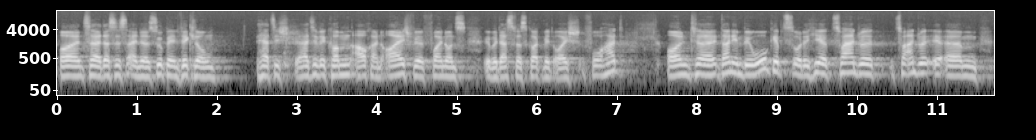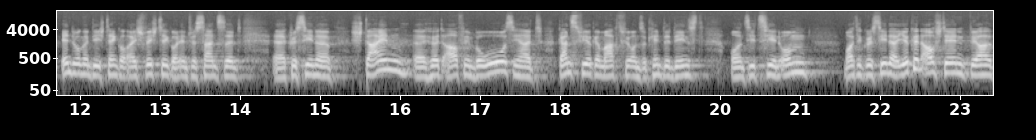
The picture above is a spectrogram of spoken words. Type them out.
und äh, das ist eine super Entwicklung. Herzlich, herzlich willkommen auch an euch. Wir freuen uns über das, was Gott mit euch vorhat. Und äh, dann im Büro gibt es oder hier zwei andere, zwei andere ähm, Änderungen, die ich denke euch wichtig und interessant sind. Äh, Christine Stein äh, hört auf im Büro. Sie hat ganz viel gemacht für unseren Kinderdienst und sie ziehen um. Martin, Christina, ihr könnt aufstehen, wir,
